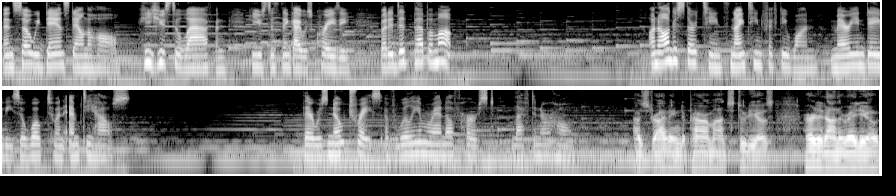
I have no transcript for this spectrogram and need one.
And so we danced down the hall. He used to laugh and he used to think I was crazy, but it did pep him up. On August 13, 1951, Marion Davies awoke to an empty house. There was no trace of William Randolph Hearst left in her home. I was driving to Paramount Studios, heard it on the radio,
